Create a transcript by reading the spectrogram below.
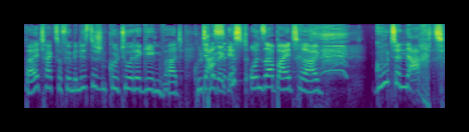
Beitrag zur feministischen Kultur der Gegenwart. Kultur das der Ge- ist unser Beitrag. Gute Nacht.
